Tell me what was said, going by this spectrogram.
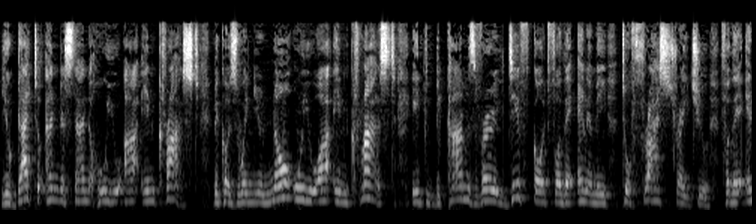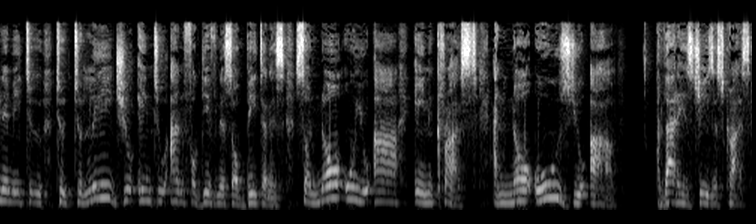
you got to understand who you are in Christ because when when you know who you are in Christ, it becomes very difficult for the enemy to frustrate you, for the enemy to, to, to lead you into unforgiveness or bitterness. So know who you are in Christ and know whose you are that is Jesus Christ.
